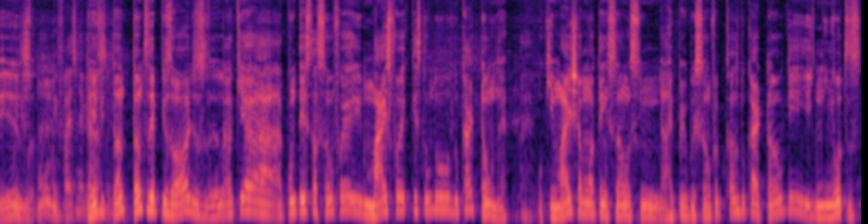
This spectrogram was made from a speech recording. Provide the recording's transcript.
Eles mesmo. pulam e faz um regaço. Teve tan- tantos episódios. Aqui a, a contestação foi mais foi a questão do, do cartão, né? O que mais chamou atenção, assim, a repercussão foi por causa do cartão, que em outros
